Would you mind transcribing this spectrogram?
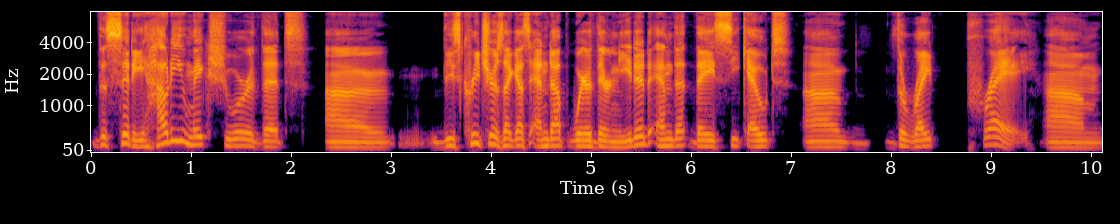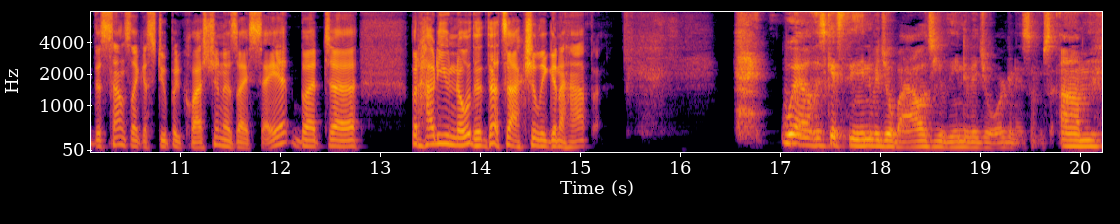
the city how do you make sure that uh, these creatures i guess end up where they're needed and that they seek out uh, the right prey um, this sounds like a stupid question as i say it but uh, but how do you know that that's actually going to happen well, this gets to the individual biology of the individual organisms. Um,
